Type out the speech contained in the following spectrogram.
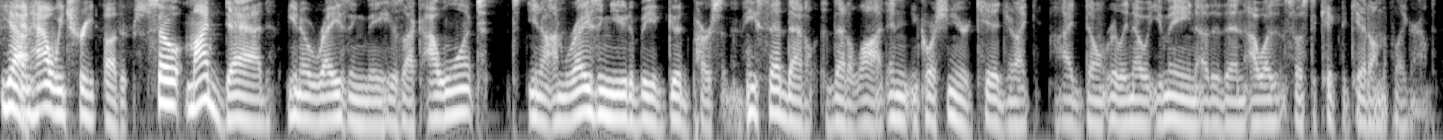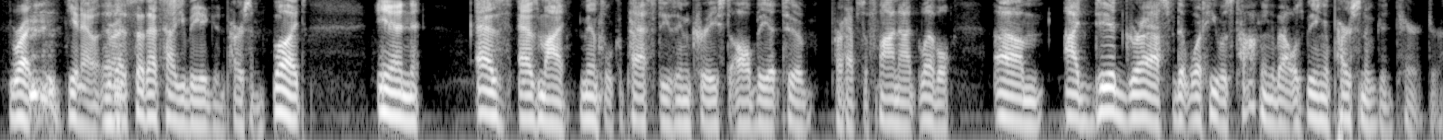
Yeah. and how we treat others. So my dad, you know, raising me, he was like, "I want, you know, I'm raising you to be a good person," and he said that that a lot. And of course, when you're a kid, you're like, "I don't really know what you mean," other than I wasn't supposed to kick the kid on the playground. Right. you know that- so that's how you be a good person but in as as my mental capacities increased albeit to perhaps a finite level um, i did grasp that what he was talking about was being a person of good character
